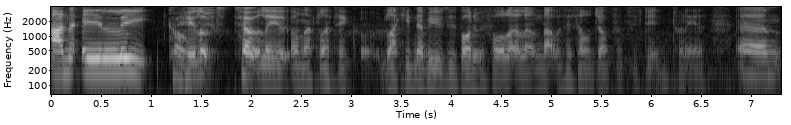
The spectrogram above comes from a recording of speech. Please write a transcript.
an elite coach. He looked totally unathletic, like he'd never used his body before, let alone that was his whole job for 15, 20 years. Um,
